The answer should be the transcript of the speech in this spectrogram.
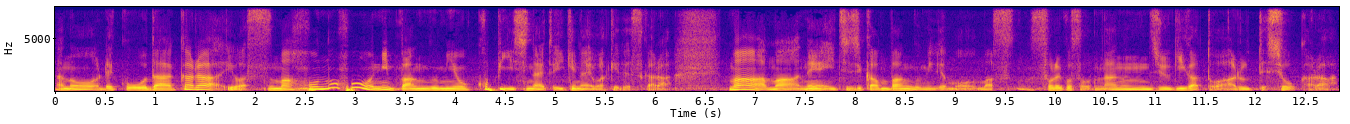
あのレコーダーから要はスマホの方に番組をコピーしないといけないわけですからまあまあね1時間番組でも、まあ、それこそ何十ギガとあるでしょうから、ま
